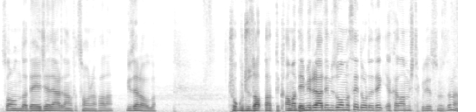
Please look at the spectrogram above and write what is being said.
Sonunda DC'lerden sonra falan. Güzel oldu. Çok ucuz atlattık ama demir irademiz olmasaydı orada direkt yakalanmıştık biliyorsunuz değil mi?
